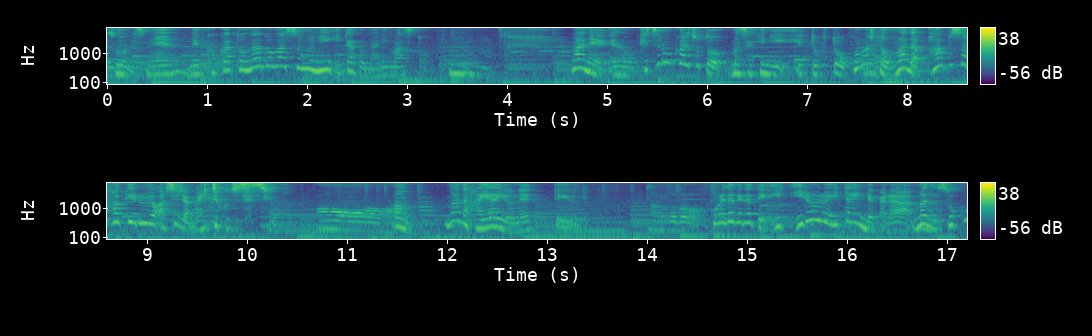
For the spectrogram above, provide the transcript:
そうですね。でかかとなどがすぐに痛くなりますと、ううん。ん、まあねあの結論からちょっと、まあ、先に言っておくとこの人まだパンプス履ける足じゃないってことですよ、あうん、まだ早いよねっていう。あ、なるほど。これだけだっていいろいろ痛いんだからまずそこ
